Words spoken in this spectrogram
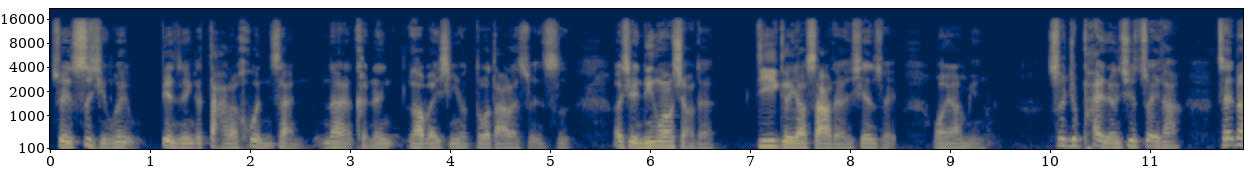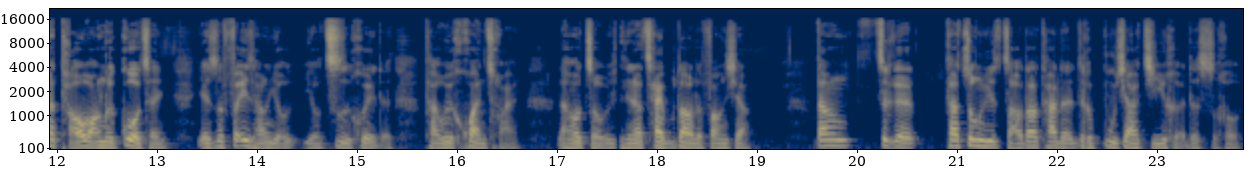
所以事情会变成一个大的混战。那可能老百姓有多大的损失？而且宁王晓得第一个要杀的先谁王阳明，所以就派人去追他。在那逃亡的过程也是非常有有智慧的，他会换船，然后走人家猜不到的方向。当这个他终于找到他的这个部下集合的时候，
